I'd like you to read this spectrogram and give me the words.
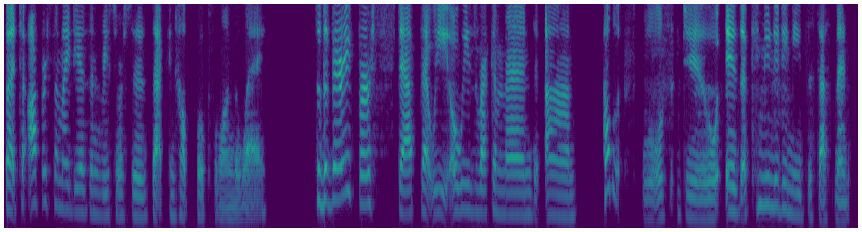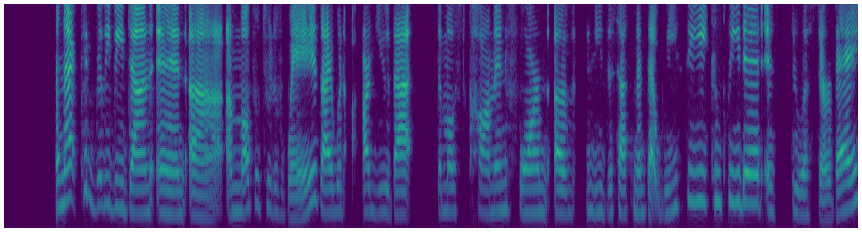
but to offer some ideas and resources that can help folks along the way. So the very first step that we always recommend um, public schools do is a community needs assessment. And that can really be done in uh, a multitude of ways. I would argue that the most common form of needs assessment that we see completed is through a survey.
